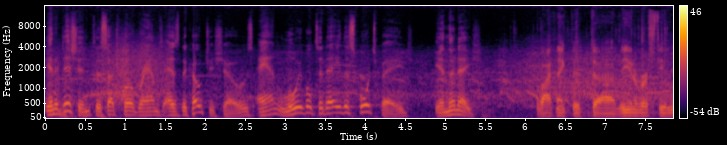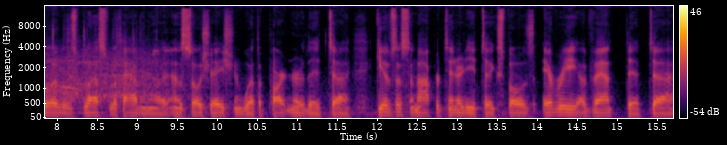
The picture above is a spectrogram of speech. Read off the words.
in addition to such programs as the Coaches Shows and Louisville Today, the sports page, in the nation. I think that uh, the University of Louisville is blessed with having a, an association with a partner that uh, gives us an opportunity to expose every event that uh,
